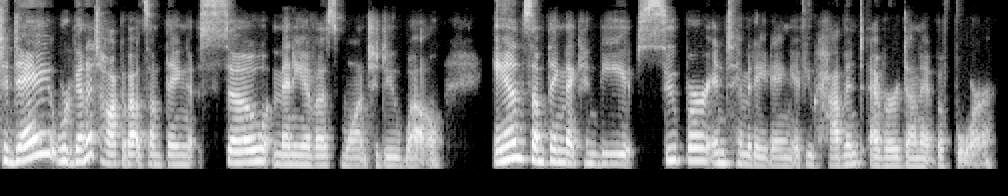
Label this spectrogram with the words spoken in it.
Today, we're going to talk about something so many of us want to do well and something that can be super intimidating if you haven't ever done it before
